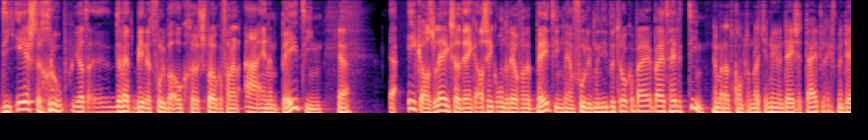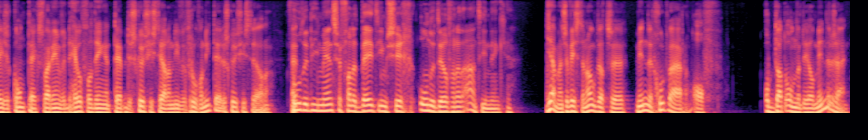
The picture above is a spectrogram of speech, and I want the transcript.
Die eerste groep, je had, eh, er werd binnen het volleybal ook gesproken van een A- en een B-team. Ja. Ja, ik als leek zou denken, als ik onderdeel van het B-team ben, voel ik me niet betrokken bij, bij het hele team. Nee, maar dat komt omdat je nu in deze tijd leeft, met deze context... waarin we heel veel dingen ter discussie stellen... die we vroeger niet ter discussie stelden. Voelden die mensen van het B-team zich onderdeel van het A-team, denk je? Ja, maar ze wisten ook dat ze minder goed waren. Of op dat onderdeel minder zijn.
